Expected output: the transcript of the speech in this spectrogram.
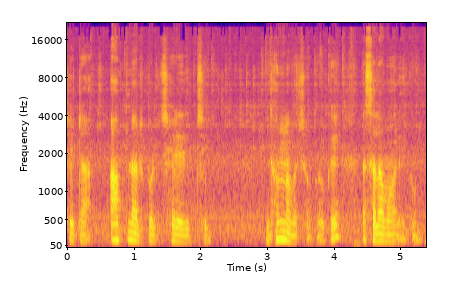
সেটা আপনার উপর ছেড়ে দিচ্ছি। ধন্যবাদ সকলকে। আসসালামু আলাইকুম।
